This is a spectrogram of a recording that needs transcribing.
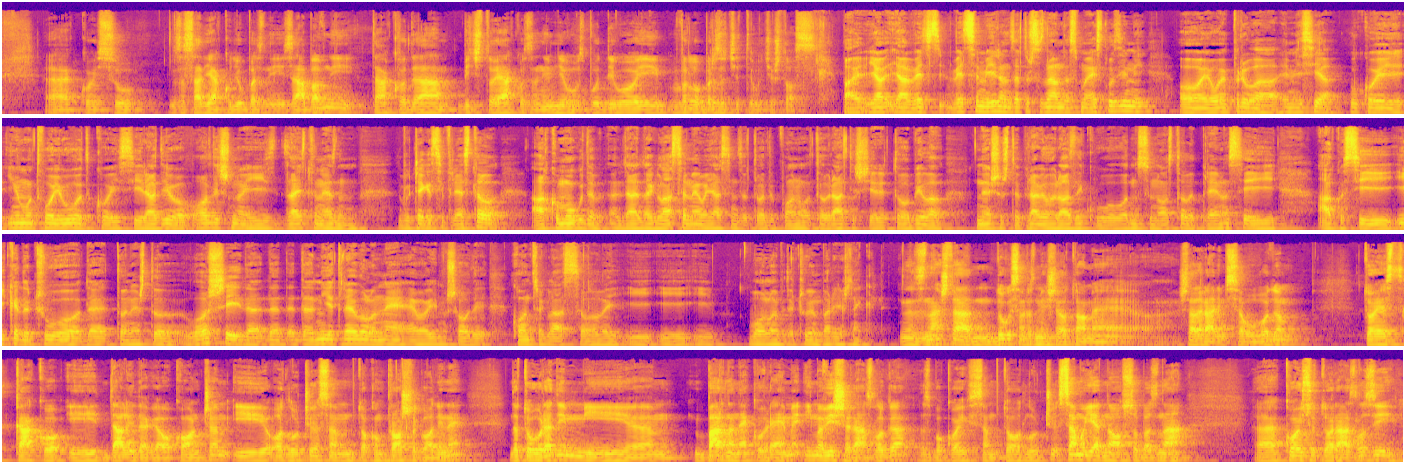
uh, koji su za sad jako ljubazni i zabavni, tako da bit će to jako zanimljivo, uzbudljivo i vrlo brzo ćete ući što se. Pa ja, ja već, već sam miran zato što znam da smo ekskluzivni. Ovo je, ovo je prva emisija u kojoj imamo tvoj uvod koji si radio odlično i zaista ne znam zbog čega si prestao. Ako mogu da, da, da glasam, evo ja sam za to da ponovo to vratiš jer je to bilo nešto što je pravilo razliku u odnosu na ostale prenose i ako si ikada čuo da je to nešto loše i da, da, da, da nije trebalo, ne, evo imaš ovde kontraglas ovaj, i, i, i volio bi da čujem bar još nekad. Znaš šta, dugo sam razmišljao o tome šta da radim sa uvodom, to jest kako i da li da ga okončam i odlučio sam tokom prošle godine da to uradim i bar na neko vreme. Ima više razloga zbog kojih sam to odlučio. Samo jedna osoba zna uh, koji su to razlozi,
